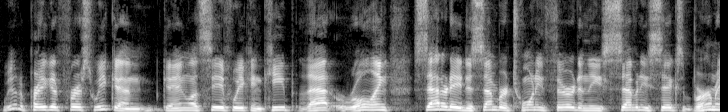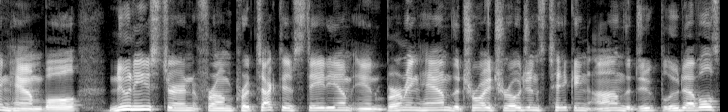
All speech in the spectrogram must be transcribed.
We had a pretty good first weekend, gang. Let's see if we can keep that rolling. Saturday, December 23rd, in the 76 Birmingham Bowl, noon Eastern from Protective Stadium in Birmingham. The Troy Trojans taking on the Duke Blue Devils.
